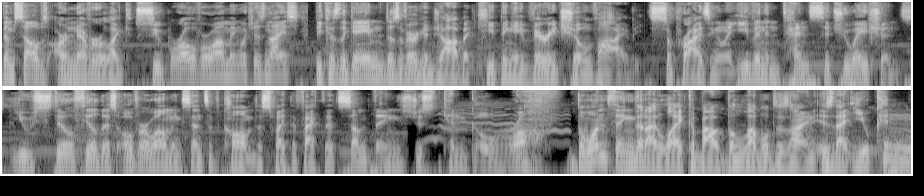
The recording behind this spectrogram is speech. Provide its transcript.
themselves are never like super overwhelming, which is nice because the game does a very good job at keeping a very chill vibe. Surprisingly, even in tense situations, you still feel this overwhelming sense of calm despite the fact that some things just can go wrong. The one thing that I like about the level design is that you can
